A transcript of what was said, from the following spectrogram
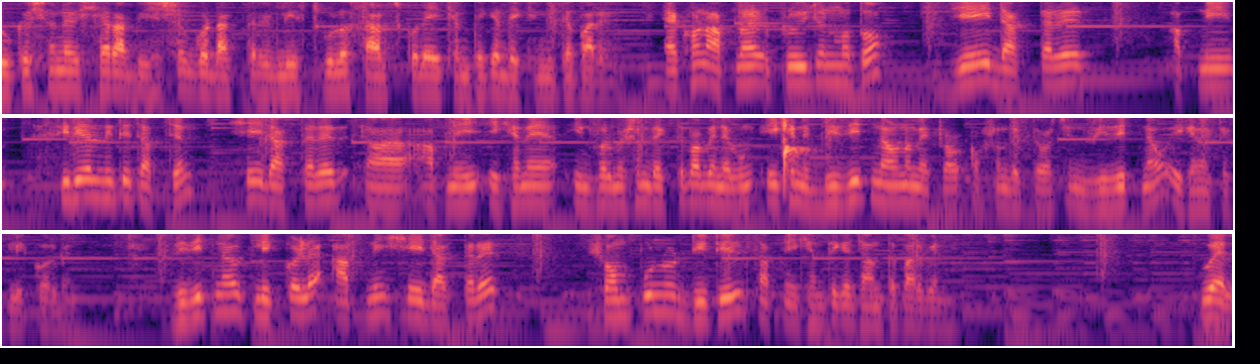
লোকেশনের সেরা বিশেষজ্ঞ ডাক্তারের লিস্টগুলো সার্চ করে এখান থেকে দেখে নিতে পারেন। এখন আপনার প্রয়োজন মতো যেই ডাক্তারের আপনি সিরিয়াল নিতে চাচ্ছেন, সেই ডাক্তারের আপনি এখানে ইনফরমেশন দেখতে পাবেন এবং এইখানে ভিজিট নাও নামে একটা অপশন দেখতে পাচ্ছেন। ভিজিট নাও এখানে একটা ক্লিক করবেন। ভিজিট নাও ক্লিক করলে আপনি সেই ডাক্তারের সম্পূর্ণ ডিটেলস আপনি এখান থেকে জানতে পারবেন। ওয়েল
